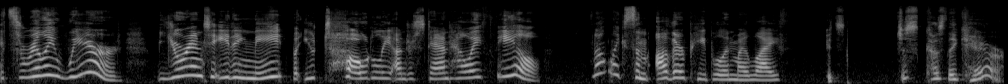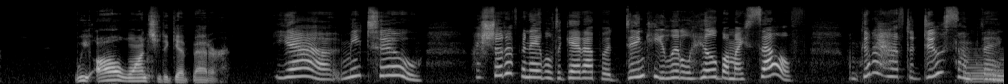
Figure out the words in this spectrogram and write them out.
It's really weird. You're into eating meat, but you totally understand how I feel. Not like some other people in my life. It's just 'cause they care. We all want you to get better. Yeah, me too. I should have been able to get up a dinky little hill by myself. I'm gonna have to do something.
